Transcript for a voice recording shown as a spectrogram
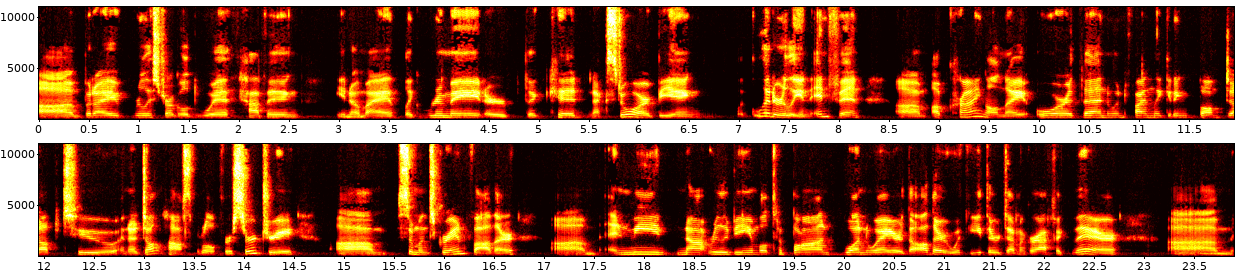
uh, but I really struggled with having, you know, my like roommate or the kid next door being like literally an infant um, up crying all night, or then when finally getting bumped up to an adult hospital for surgery, um, someone's grandfather. Um, and me not really being able to bond one way or the other with either demographic there um,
